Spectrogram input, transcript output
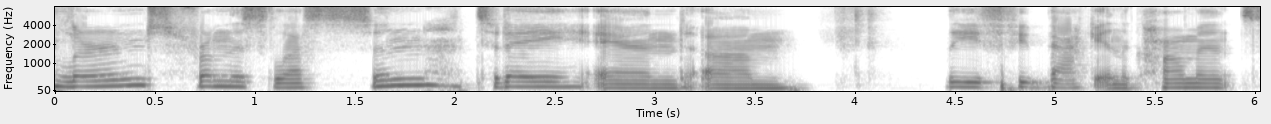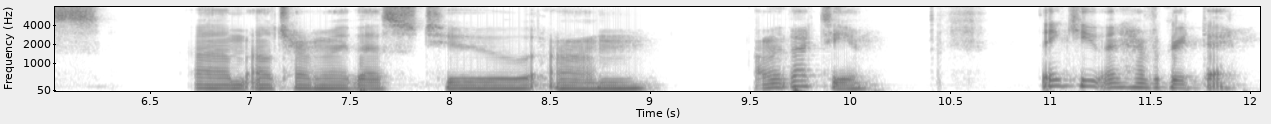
learned from this lesson today and um, leave feedback in the comments. Um, I'll try my best to um, comment back to you. Thank you and have a great day.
